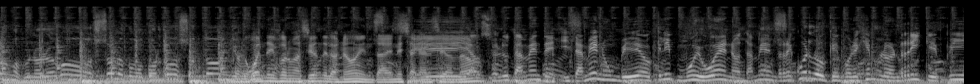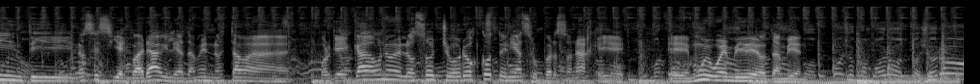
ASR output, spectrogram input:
tomó todos los hongos, monólogo solo como por dos otoños. Cuánta información de los 90 en esta Sí, canción, ¿no? absolutamente. Y también un videoclip muy bueno también. Recuerdo que, por ejemplo, Enrique Pinti, no sé si es Baraglia también, no estaba... Porque cada uno de los ocho Orozco tenía su personaje. Eh, muy buen video también. Pollo con poroto, lloró,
